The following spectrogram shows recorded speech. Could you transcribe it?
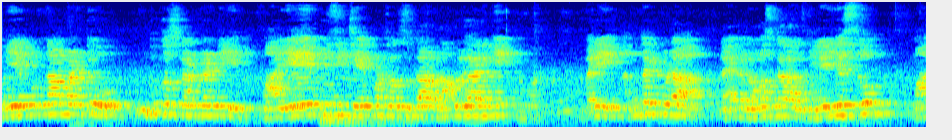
మేమున్నామంటూ ముందుకొస్తున్నటువంటి మా ఏఏపిసి చైర్పర్సన్ సుధా రాములు గారికి మరి అందరికి కూడా నా యొక్క నమస్కారాలు తెలియజేస్తూ మా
